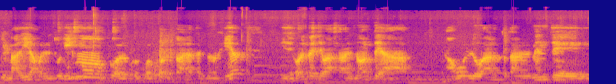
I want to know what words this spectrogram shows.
invadida por el turismo, por, toda la tecnología, y de golpe te vas al norte a, un lugar totalmente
